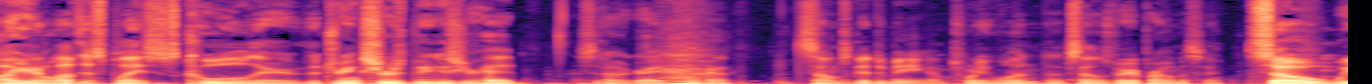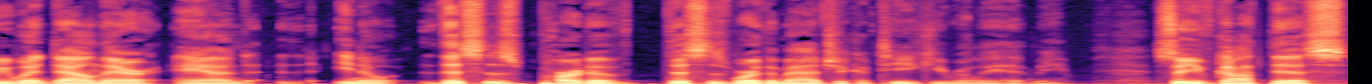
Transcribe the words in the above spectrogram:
"Oh, you're gonna love this place. It's cool. There, the drinks are as big as your head." I said, "Oh, great. Okay, sounds good to me. I'm 21. That sounds very promising." So we went down there, and you know, this is part of this is where the magic of tiki really hit me. So you've got this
